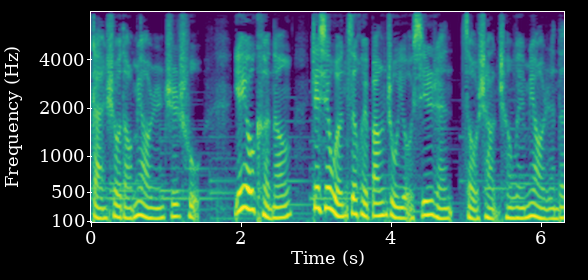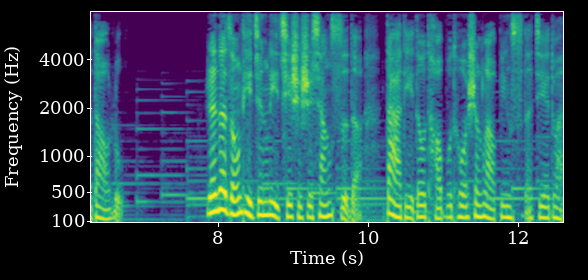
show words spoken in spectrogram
感受到妙人之处，也有可能这些文字会帮助有心人走上成为妙人的道路。人的总体经历其实是相似的，大抵都逃不脱生老病死的阶段，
